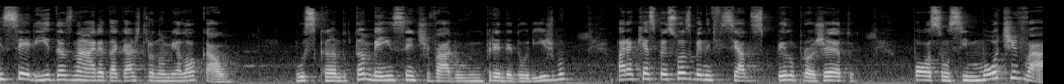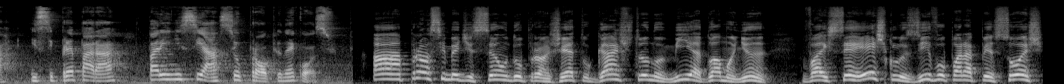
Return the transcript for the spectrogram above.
inseridas na área da gastronomia local, buscando também incentivar o empreendedorismo para que as pessoas beneficiadas pelo projeto possam se motivar e se preparar para iniciar seu próprio negócio. A próxima edição do projeto Gastronomia do Amanhã vai ser exclusivo para pessoas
